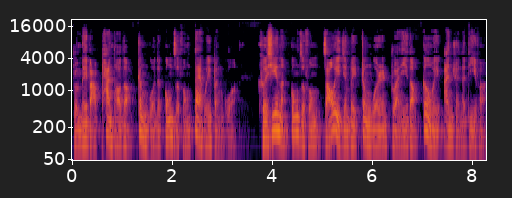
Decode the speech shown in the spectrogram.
准备把叛逃到郑国的公子冯带回本国。可惜呢，公子冯早已经被郑国人转移到更为安全的地方，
